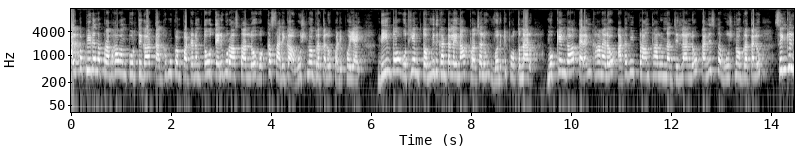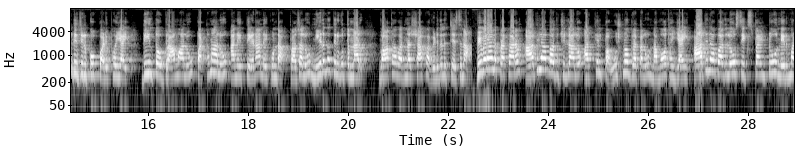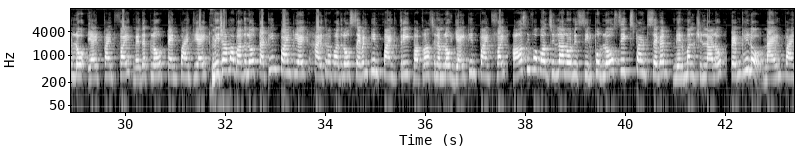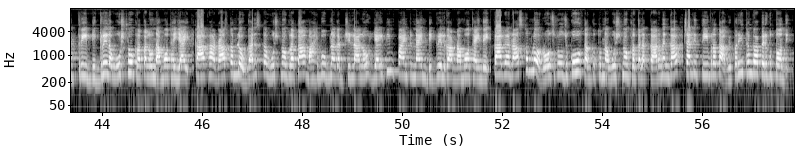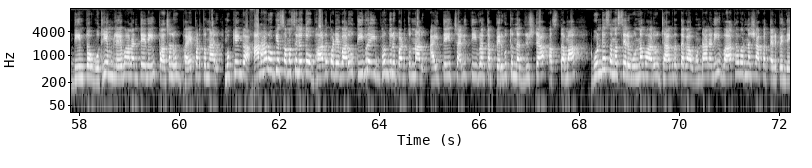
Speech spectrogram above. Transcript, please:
అల్పపీడన ప్రభావం పూర్తిగా తగ్గుముఖం పట్టడంతో తెలుగు రాష్ట్రాల్లో ఒక్కసారిగా ఉష్ణోగ్రతలు పడిపోయాయి. దీంతో ఉదయం తొమ్మిది గంటలైనా ప్రజలు వణికిపోతున్నారు. ముఖ్యంగా తెలంగాణలో అటవీ ప్రాంతాలున్న జిల్లాల్లో కనిష్ట ఉష్ణోగ్రతలు సింగిల్ డిజిల్కు పడిపోయాయి. దీంతో గ్రామాలు పట్టణాలు అనే తేడా లేకుండా ప్రజలు నీడన తిరుగుతున్నారు. వాతావరణ శాఖ విడుదల చేసిన వివరాల ప్రకారం ఆదిలాబాద్ జిల్లాలో అత్యల్ప ఉష్ణోగ్రతలు నమోదయ్యాయి. ఆదిలాబాద్లో సిక్స్ పాయింట్ టూ నిర్మల్లో ఎయిట్ పాయింట్ ఫైవ్ మెదక్లో టెన్ పాయింట్ ఎయిట్ నిజామాబాద్లో థర్టీన్ పాయింట్ ఎయిట్ హైదరాబాద్లో సెవెంటీన్ పాయింట్ త్రీ భద్రాచలంలో ఎయిటీన్ పాయింట్ ఫైవ్ ఆసిఫాబాద్ జిల్లాలోని సిర్పూర్లో సిక్స్ పాయింట్ సెవెన్ నిర్మల్ జిల్లాలో పెంభిలో నైన్ పాయింట్ త్రీ డిగ్రీల ఉష్ణోగ్రతలు నమోదయ్యాయి. కాగా రాష్ట్రంలో గరిష్ట ఉష్ణోగ్రత మహబూబ్ నగర్ జిల్లాలో ఎయిటీన్ పాయింట్ నైన్ డిగ్రీలుగా నమోదైంది. కాగా రాష్ట్రంలో రోజు రోజుకు తగ్గుతున్న ఉష్ణోగ్రతల కారణంగా చలి తీవ్రత విపరీతంగా పెరుగుతోంది. దీంతో ఉదయం లేవాలంటేనే ప్రజలు భయపడుతున్నారు. ముఖ్యంగా అనారోగ్య సమస్యలతో బాధపడేవారు తీవ్ర ఇబ్బందులు పడుతున్నారు. అయితే చలి తీవ్రత పెరుగుతున్న దృష్ట్యా అస్తమా గుండె సమస్యలు ఉన్నవారు జాగ్రత్తగా ఉండాలని వాతావరణ శాఖ తెలిపింది.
